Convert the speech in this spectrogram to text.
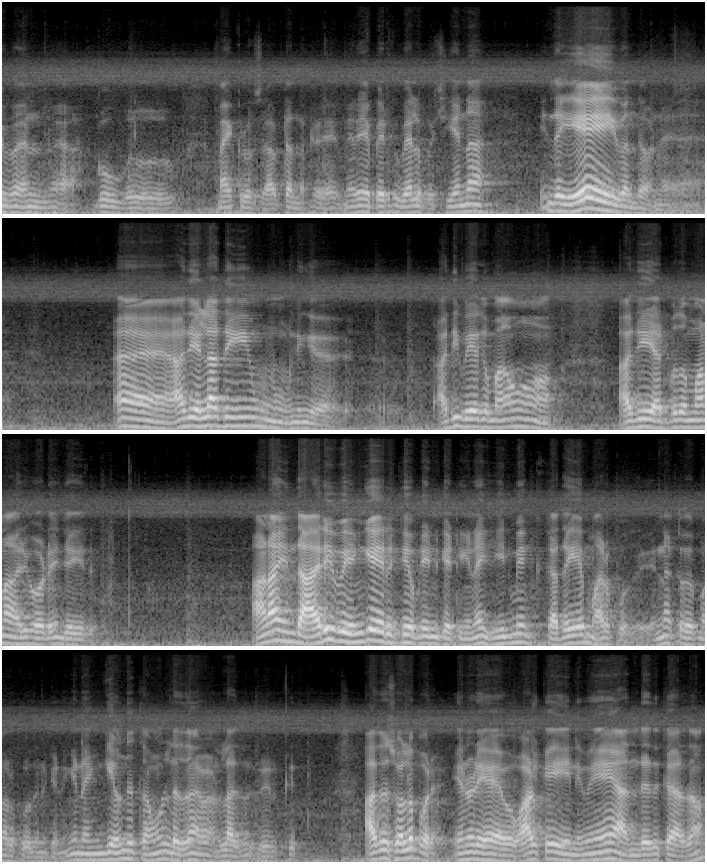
ஈவன் கூகுள் மைக்ரோசாஃப்ட் அந்த நிறைய பேருக்கு வேலை போயிடுச்சு. ஏன்னா இந்த ஏஐ வந்தோடனே அது எல்லாத்தையும் நீங்கள் அதிவேகமாகவும் அதி அற்புதமான அறிவோடையும் செய்யுது. ஆனால் இந்த அறிவு எங்கே இருக்குது அப்படின்னு கேட்டிங்கன்னா இனிமேல் கதையே மாறப்போகுது. என்ன கதை மாறப்போகுதுன்னு கேட்டிங்கன்னா இங்கே வந்து தமிழில் தான் நல்லா இருக்குது அதை சொல்ல போகிறேன் என்னுடைய வாழ்க்கையை இனிமேல் அந்த இதுக்காக தான்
